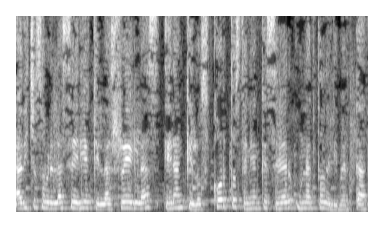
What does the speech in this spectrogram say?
ha dicho sobre la serie que las reglas eran que los cortos tenían que ser un acto de libertad,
